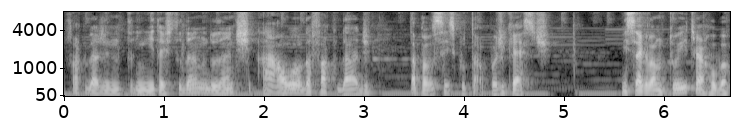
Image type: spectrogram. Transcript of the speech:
Faculdade ninguém tá estudando, durante a aula da faculdade dá para você escutar o podcast. Me segue lá no Twitter, arroba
